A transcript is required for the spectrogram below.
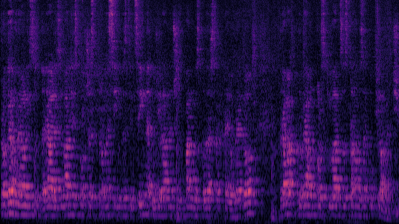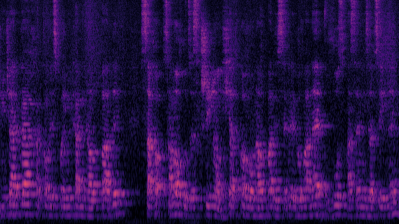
Program realiz- realizowany jest poprzez promesy inwestycyjne udzielane przez Bank Gospodarstwa Krajowego. W ramach programu Polski Ład zostaną zakupione śmieciarka, hakowiec z pojemnikami na odpady, samochód ze skrzynią siatkową na odpady segregowane, wóz asenizacyjny,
